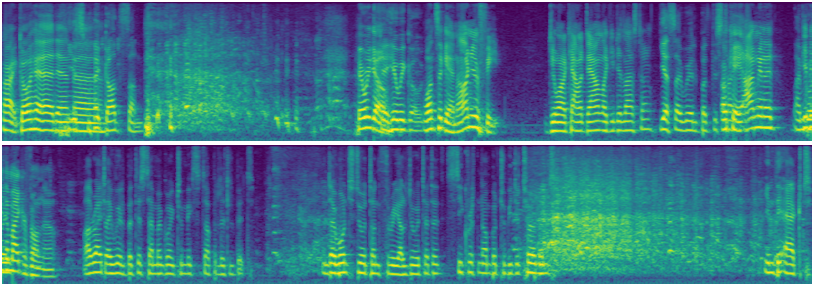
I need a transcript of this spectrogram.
All right, go ahead and he is uh, my godson. here we go. Okay, here we go. Once again, on your feet. Do you want to count it down like you did last time? Yes, I will, but this time. Okay, I'm gonna I'm give me the microphone though. All right, I will, but this time I'm going to mix it up a little bit. And I won't do it on three. I'll do it at a secret number to be determined in the act.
